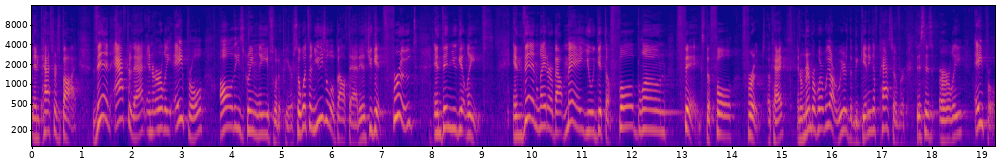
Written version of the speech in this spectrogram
and passersby. Then, after that, in early April, all these green leaves would appear. So, what's unusual about that is you get fruit and then you get leaves. And then later, about May, you would get the full blown figs, the full fruit, okay? And remember where we are. We're at the beginning of Passover. This is early April.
